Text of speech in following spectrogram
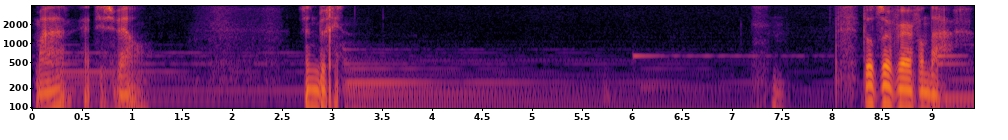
maar het is wel een begin. Hm. Tot zover vandaag.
